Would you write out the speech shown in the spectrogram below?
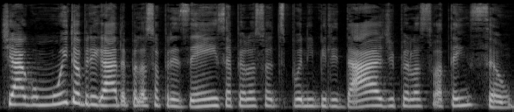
Tiago, muito obrigada pela sua presença, pela sua disponibilidade, pela sua atenção.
